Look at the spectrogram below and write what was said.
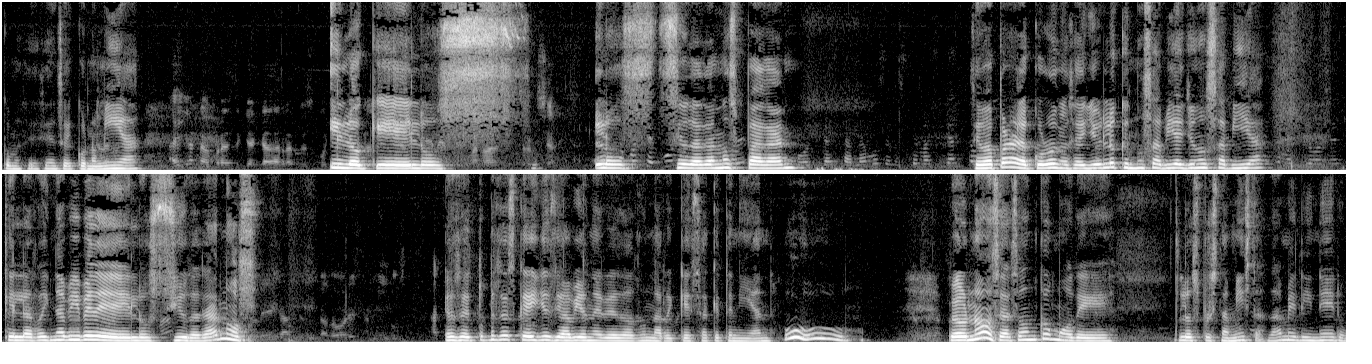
¿cómo se dice? en su economía y lo que los los ciudadanos pagan se va para la corona, o sea, yo lo que no sabía, yo no sabía que la reina vive de los ciudadanos. O sea, tú piensas que ellos ya habían heredado una riqueza que tenían. Uh, pero no, o sea, son como de los prestamistas, dame dinero.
